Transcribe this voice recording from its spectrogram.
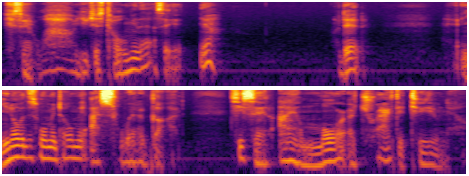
She said, wow, you just told me that? I said, yeah, I did. And you know what this woman told me? I swear to God. She said, I am more attracted to you now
